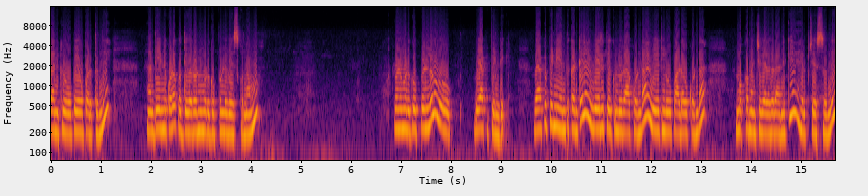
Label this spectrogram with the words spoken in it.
దానికి ఉపయోగపడుతుంది. దీన్ని కూడా కొద్దిగా రెండు మూడు గుప్పిళ్ళు వేసుకున్నాము. రెండు మూడు గుప్పిళ్ళు వేపపిండి వేపపిండి ఎందుకంటే వేరు తెగులు రాకుండా వేర్లు పాడవకుండా మొక్క మంచిగా ఎదగడానికి హెల్ప్ చేస్తుంది.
